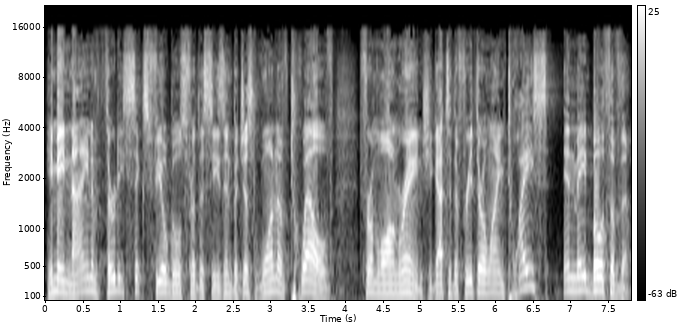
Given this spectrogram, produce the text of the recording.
He made 9 of 36 field goals for the season, but just 1 of 12 from long range. He got to the free throw line twice and made both of them.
